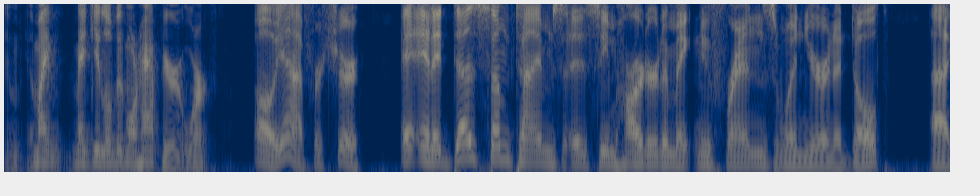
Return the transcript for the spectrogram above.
it might make you a little bit more happier at work. Oh yeah, for sure. And, and it does sometimes uh, seem harder to make new friends when you're an adult. Uh,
